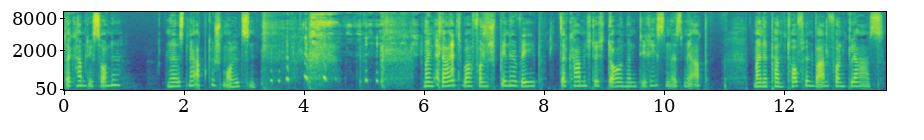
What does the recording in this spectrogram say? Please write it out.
Da kam die Sonne und er ist mir abgeschmolzen. mein Kleid war von Spinneweb. Da kam ich durch Dornen, die rissen es mir ab. Meine Pantoffeln waren von Glas.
